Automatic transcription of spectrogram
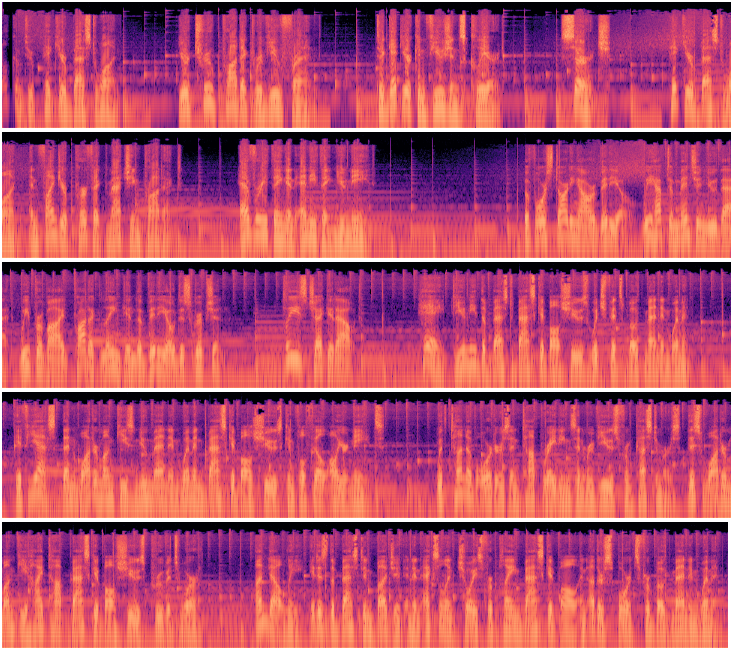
Welcome to Pick Your Best One, your true product review friend. To get your confusions cleared, search, pick your best one, and find your perfect matching product. Everything and anything you need. Before starting our video, we have to mention you that we provide product link in the video description. Please check it out. Hey, do you need the best basketball shoes which fits both men and women? If yes, then WaterMonkey's new men and women basketball shoes can fulfill all your needs. With ton of orders and top ratings and reviews from customers, this WaterMonkey high-top basketball shoes prove its worth. Undoubtedly, it is the best in budget and an excellent choice for playing basketball and other sports for both men and women.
